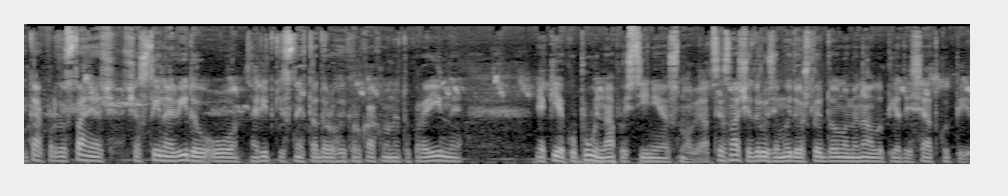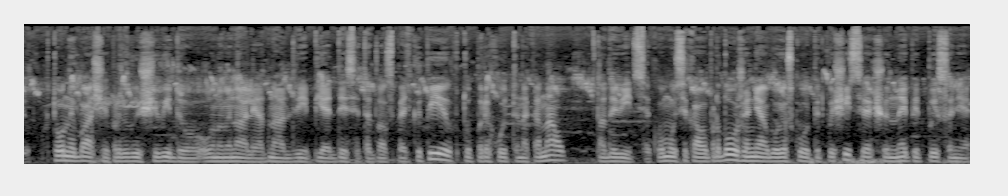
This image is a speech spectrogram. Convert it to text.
І так, предостання частина відео о рідкісних та дорогих руках монет України, які я купую на постійній основі. А це значить, друзі, ми дійшли до номіналу 50 копійок. Хто не бачив предыдущі відео у номіналі 1, 2, 5, 10 та 25 копійок, то переходьте на канал та дивіться. Кому цікаво продовження, обов'язково підпишіться. Якщо не підписані,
